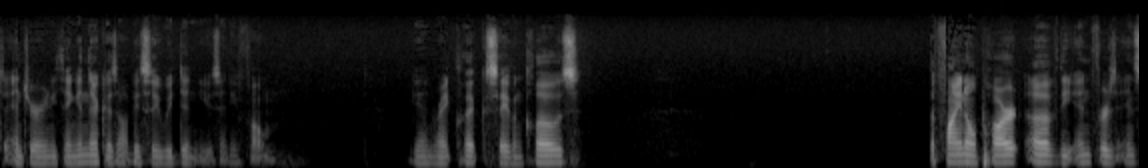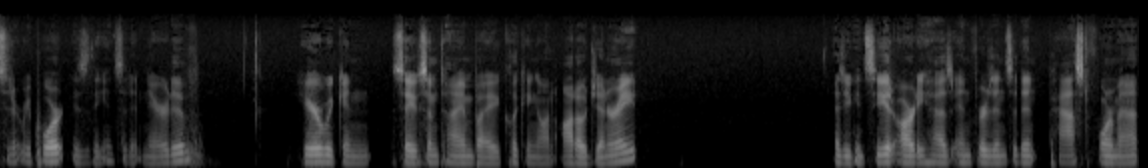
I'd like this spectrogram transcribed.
to enter anything in there because obviously we didn't use any foam. Again, right click, save and close. The final part of the NFIRS incident report is the incident narrative. Here we can save some time by clicking on auto generate. As you can see, it already has NFIRS incident past format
